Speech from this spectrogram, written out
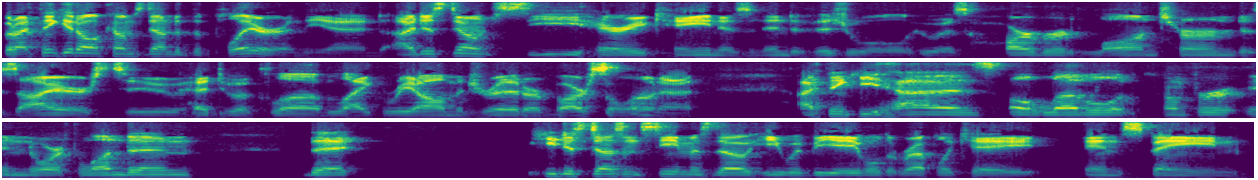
But I think it all comes down to the player in the end. I just don't see Harry Kane as an individual who has harbored long term desires to head to a club like Real Madrid or Barcelona. I think he has a level of comfort in North London that he just doesn't seem as though he would be able to replicate in Spain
